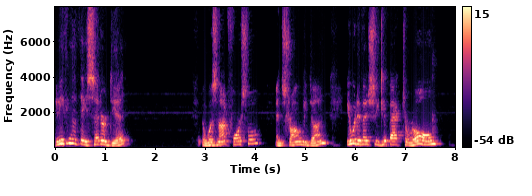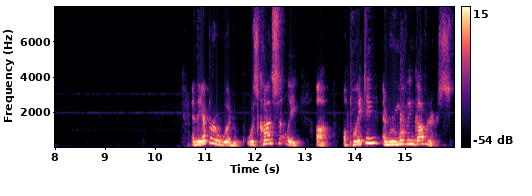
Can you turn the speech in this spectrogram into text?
anything that they said or did that was not forceful and strongly done, it would eventually get back to Rome. And the emperor would was constantly uh, appointing and removing governors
